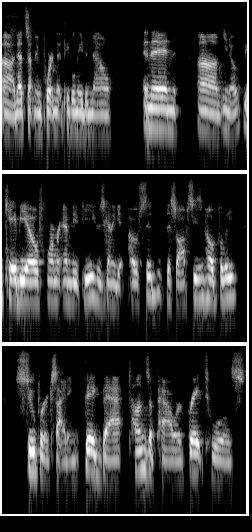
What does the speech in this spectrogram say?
Uh, that's something important that people need to know. And then, um, you know, the KBO former MVP who's going to get posted this offseason, hopefully, super exciting. Big bat, tons of power, great tools.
